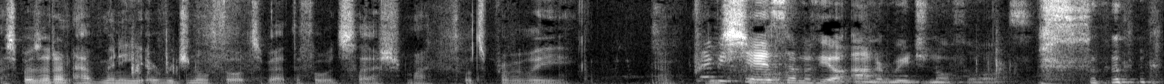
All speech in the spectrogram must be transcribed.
I suppose I don't have many original thoughts about the forward slash. My thoughts probably are pretty Maybe share similar. some of your unoriginal thoughts.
